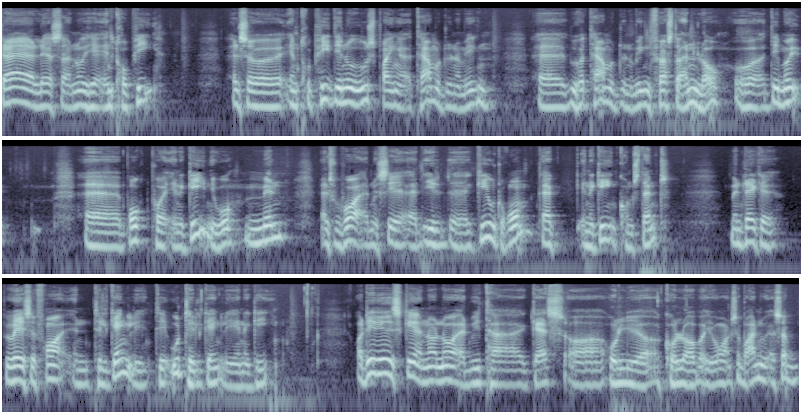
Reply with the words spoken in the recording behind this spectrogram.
der læser noget her entropi. Altså øh, entropi, det er noget udspringer af termodynamikken. Uh, vi har termodynamikken første og anden lov, og det er meget uh, brugt på energiniveau, men altså på at man ser, at i et uh, givet rum, der er energien konstant men der kan bevæge sig fra en tilgængelig til utilgængelig energi. Og det er det, der sker, når, når at vi tager gas og olie og kul op af jorden, så brænder vi, og så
